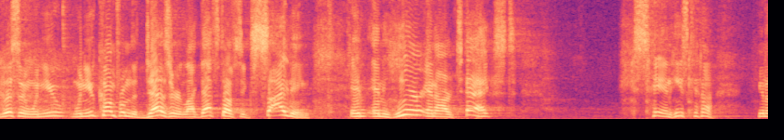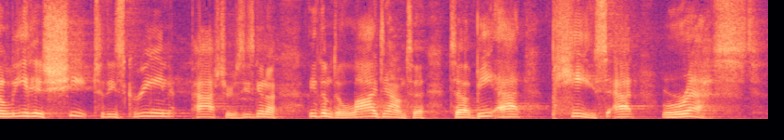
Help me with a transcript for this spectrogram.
listen, when you when you come from the desert, like that stuff's exciting. And, and here in our text, he's saying he's gonna gonna lead his sheep to these green pastures. He's gonna lead them to lie down, to, to be at peace, at rest.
